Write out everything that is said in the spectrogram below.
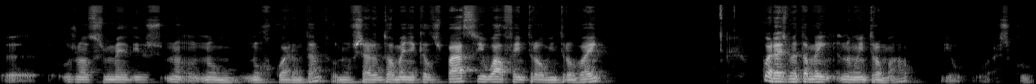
Uh, os nossos médios não, não, não recuaram tanto, não fecharam tão bem aquele espaço e o Alfa entrou, entrou bem. O Quaresma também não entrou mal. Eu acho que o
